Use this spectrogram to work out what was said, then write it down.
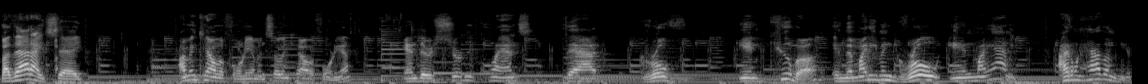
By that I say, I'm in California, I'm in Southern California, and there's certain plants that grow in Cuba and they might even grow in Miami. I don't have them here.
